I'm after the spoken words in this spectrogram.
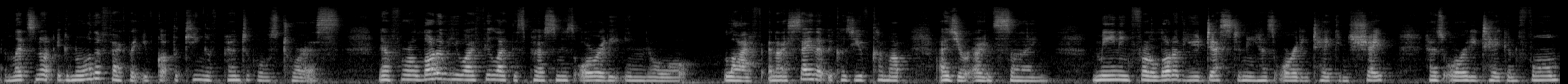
And let's not ignore the fact that you've got the King of Pentacles, Taurus. Now, for a lot of you, I feel like this person is already in your life. And I say that because you've come up as your own sign. Meaning, for a lot of you, destiny has already taken shape, has already taken form,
